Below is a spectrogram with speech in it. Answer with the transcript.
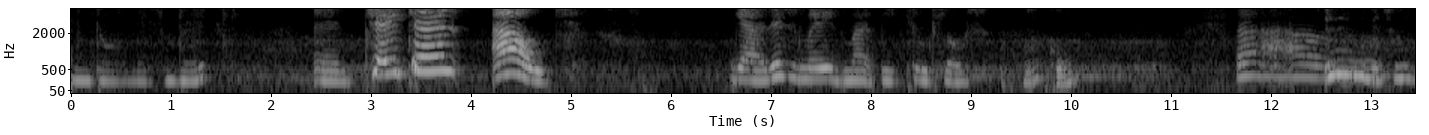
Indominus Rex and Titan out. Yeah, this maid might be too close. That's cool. Ah. In between.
